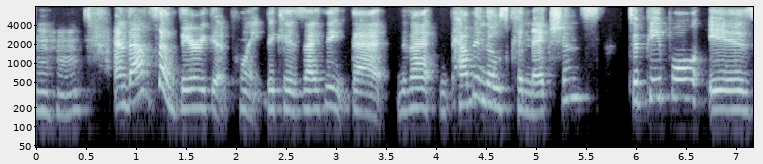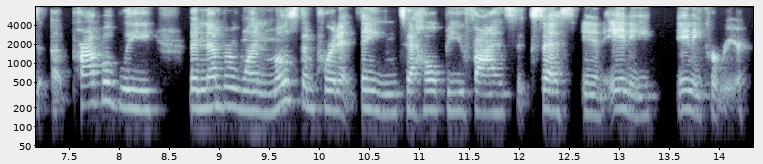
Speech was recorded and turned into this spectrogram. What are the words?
Mm-hmm. And that's a very good point because I think that that having those connections to people is uh, probably the number one most important thing to help you find success in any any career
